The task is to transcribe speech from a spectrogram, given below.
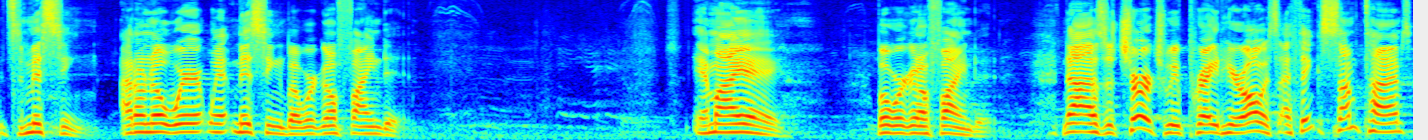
It's missing. I don't know where it went missing, but we're going to find it. MIA, but we're going to find it. Now, as a church, we prayed here always. I think sometimes,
